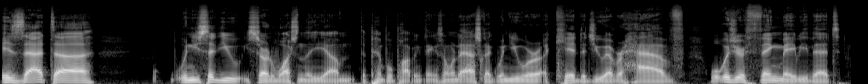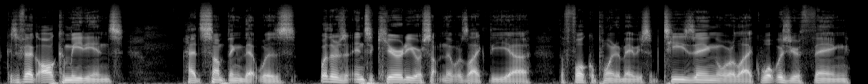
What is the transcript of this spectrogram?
is that uh, when you said you, started watching the um, the pimple popping things? I wanted to ask like when you were a kid, did you ever have what was your thing maybe that because I feel like all comedians had something that was whether it was an insecurity or something that was like the uh, the focal point of maybe some teasing or like what was your thing?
